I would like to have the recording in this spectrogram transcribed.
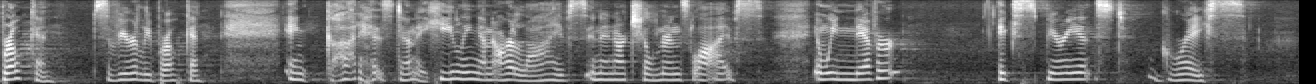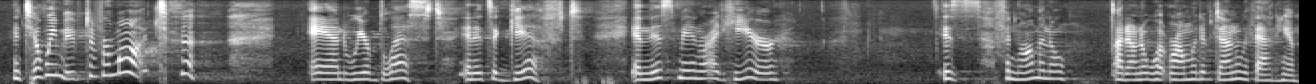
broken, severely broken. And God has done a healing in our lives and in our children's lives. And we never experienced grace until we moved to Vermont. and we're blessed, and it's a gift. And this man right here is phenomenal. I don't know what Ron would have done without him.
